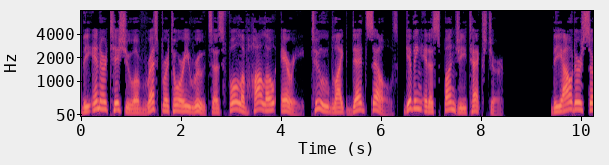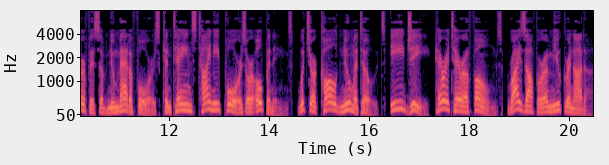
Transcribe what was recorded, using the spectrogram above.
The inner tissue of respiratory roots is full of hollow, airy, tube-like dead cells, giving it a spongy texture. The outer surface of pneumatophores contains tiny pores or openings, which are called pneumatodes, e.g., Heritiera fomes, Rhizophora mucronata.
